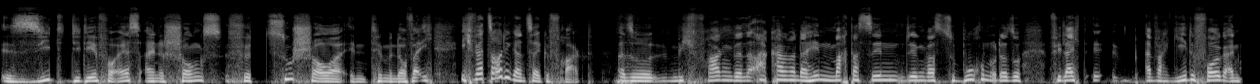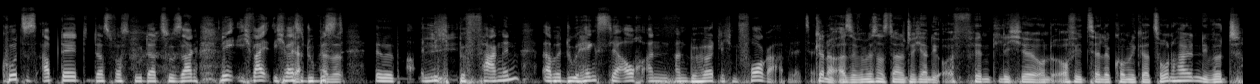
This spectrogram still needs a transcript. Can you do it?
sieht die DVS eine Chance für Zuschauer in Timmendorf? Weil ich, ich werde es auch die ganze Zeit gefragt. Also mich fragen dann, ach, kann man da hin? Macht das Sinn, irgendwas zu buchen oder so? Vielleicht äh, einfach jede Folge ein kurzes Update, das, was du dazu sagen. Nee, ich weiß, ich weiß, Ja, du bist also- äh, nicht befangen, aber du hängst ja auch an, an behördlichen Vorgaben letztendlich. Genau, also wir müssen uns da natürlich an die öffentliche und offizielle Kommunikation halten. Die wird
